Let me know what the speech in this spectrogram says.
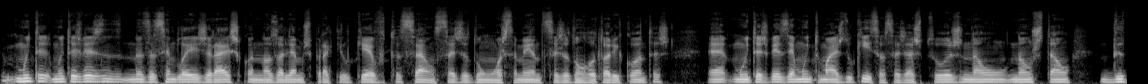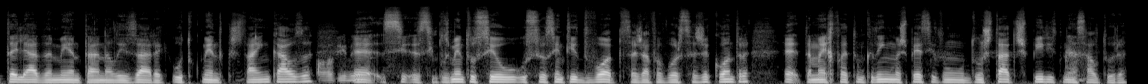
Muita, muitas vezes nas Assembleias Gerais, quando nós olhamos para aquilo que é a votação, seja de um orçamento, seja de um relatório de contas, eh, muitas vezes é muito mais do que isso, ou seja, as pessoas não, não estão detalhadamente a analisar o documento que está em causa, eh, simplesmente o seu, o seu sentido de voto, seja a favor, seja contra, eh, também reflete um bocadinho uma espécie de um, de um estado de espírito nessa altura.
